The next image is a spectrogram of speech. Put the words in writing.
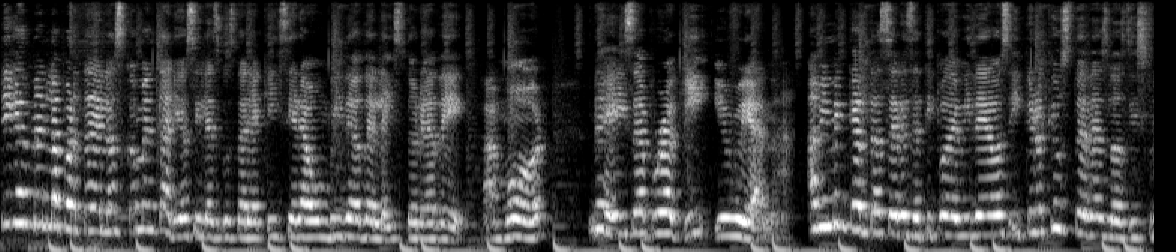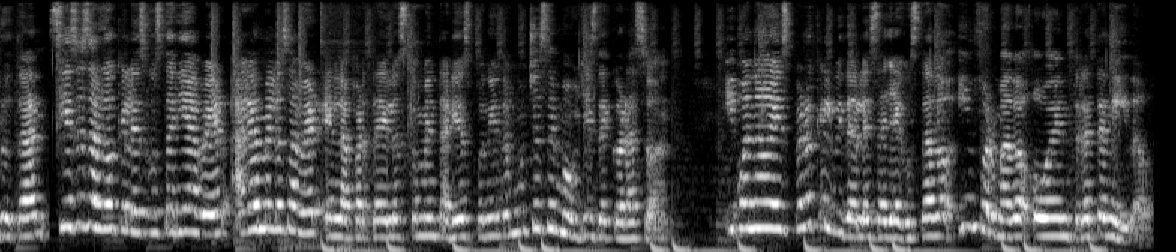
Díganme en la parte de los comentarios si les gustaría que hiciera un video de la historia de amor de A$AP Rocky y Rihanna. A mí me encanta hacer ese tipo de videos y creo que ustedes los disfrutan. Si eso es algo que les gustaría ver, háganmelo saber en la parte de los comentarios poniendo muchos emojis de corazón. Y bueno, espero que el video les haya gustado, informado o entretenido.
